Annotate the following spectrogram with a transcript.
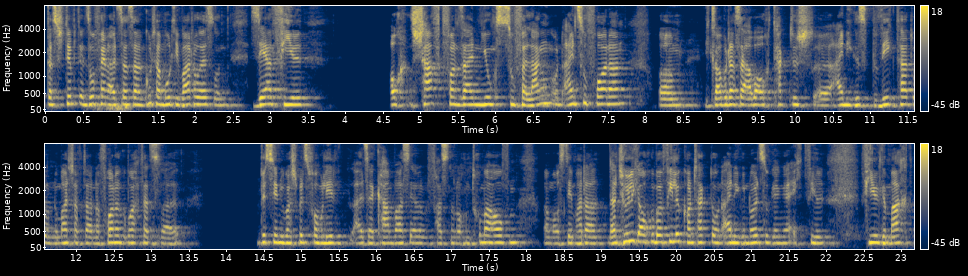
das stimmt insofern, als dass er ein guter Motivator ist und sehr viel auch schafft, von seinen Jungs zu verlangen und einzufordern. Ähm, ich glaube, dass er aber auch taktisch äh, einiges bewegt hat und eine Mannschaft da nach vorne gebracht hat. Es war bisschen überspitzt formuliert, als er kam, war es ja fast nur noch ein Trümmerhaufen. Ähm, aus dem hat er natürlich auch über viele Kontakte und einige Neuzugänge echt viel, viel gemacht.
